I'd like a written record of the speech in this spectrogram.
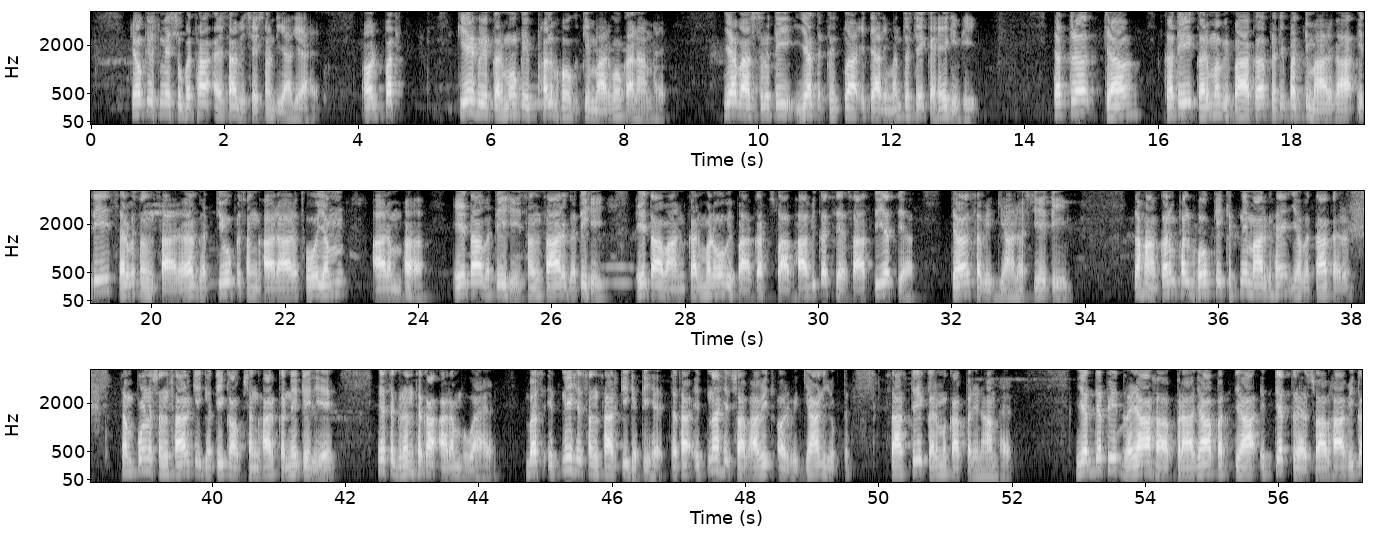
क्योंकि उसमें सुपथा ऐसा विशेषण दिया गया है। और पथ किए हुए कर्मों के फल भोग के मार्गों का नाम है। यह बात श्रुति यत कृत्वा इत्यादि मंत्र से कहेगी भी। तत्र च कति कर्म विपाक प्रतिपत्ति मार्गा इति सर्वसंसार गत्युपसंहारार्थोयम आरंभ एतावती ही संसार गति ही एतावान कर्मणो विपाक स्वाभाविक शास्त्रीय च सविज्ञानस्येति। तहाँ कर्मफल भोग के कितने मार्ग हैं यह बताकर संपूर्ण संसार की गति का उपसंहार करने के लिए इस ग्रंथ का आरंभ हुआ है। बस इतनी ही संसार की गति है तथा इतना ही स्वाभाविक और विज्ञान युक्त शास्त्रीय कर्म का परिणाम है। यद्यपि द्वया प्राजापत्या स्वाभाविक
